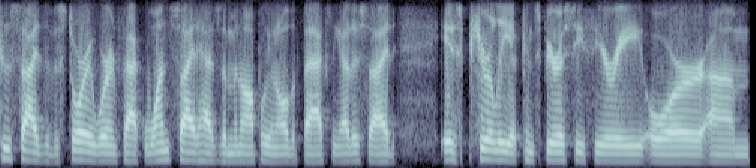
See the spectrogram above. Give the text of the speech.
two sides of a story, where in fact one side has the monopoly on all the facts, and the other side is purely a conspiracy theory or um,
